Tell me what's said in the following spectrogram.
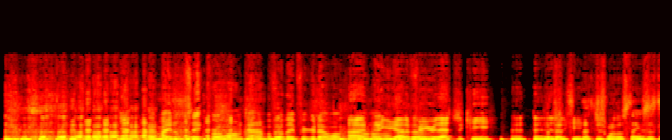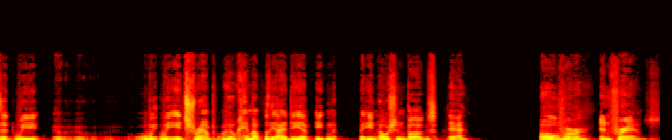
yeah, it made them sick for a long time before they figured out what was I, going on. you got to but, um, figure that's the key. That that but is the that's key. that's just one of those things. Is that we we we eat shrimp? Who came up with the idea of eating eating ocean bugs? Yeah. Over in France,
